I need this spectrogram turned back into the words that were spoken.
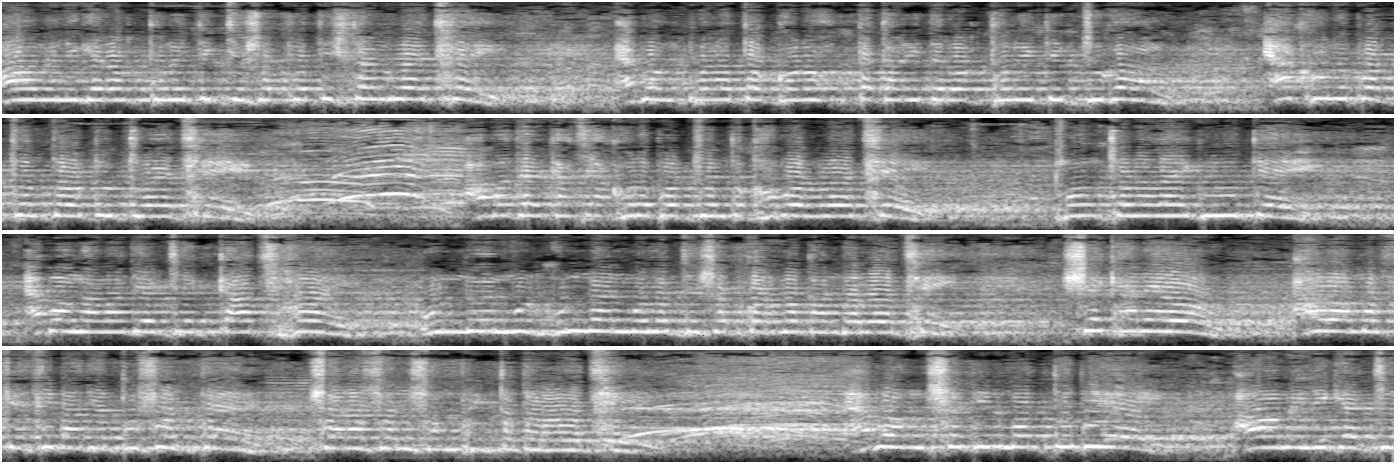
আওয়ামী লীগের অর্থনৈতিক যেসব প্রতিষ্ঠান রয়েছে এবং পলাতক গণহত্যাকারীদের অর্থনৈতিক যোগান এখনও পর্যন্ত অটুট রয়েছে। আমাদের কাছে এখনও পর্যন্ত খবর রয়েছে মন্ত্রণালয়গুলোতে এবং আমাদের যে কাজ হয়, উন্নয়ন উন্নয়নমূলক যেসব কর্মকাণ্ড রয়েছে, সেখানেও আওয়াম ও ফেসিবাদের দূষকদের সরাসরি সম্পৃক্ততা রয়েছে। এবং সেটির মধ্য দিয়ে আওয়ামী লীগের যে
